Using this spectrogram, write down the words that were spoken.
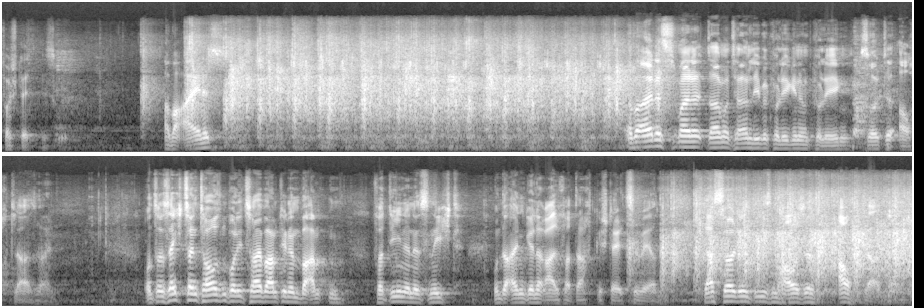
Verständnis geben. Aber eines Aber eines, meine Damen und Herren, liebe Kolleginnen und Kollegen, sollte auch klar sein. Unsere 16.000 Polizeibeamtinnen und Beamten verdienen es nicht, unter einen Generalverdacht gestellt zu werden. Das sollte in diesem Hause auch klar sein.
